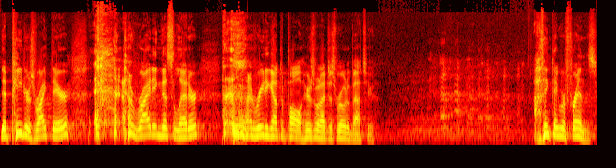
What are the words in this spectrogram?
that Peter's right there writing this letter and reading out to Paul. Here's what I just wrote about you. I think they were friends.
